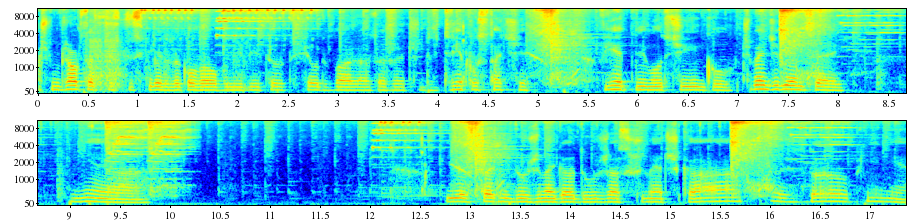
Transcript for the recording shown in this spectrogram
Aż mi Brawl Stars przez, chwilę zlegowało, bo nie wie co się odwala za rzeczy. Dwie postacie w jednym odcinku. Czy będzie więcej? Nie. I ostatni duży, mega duża skrzyneczka. To jest nie.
